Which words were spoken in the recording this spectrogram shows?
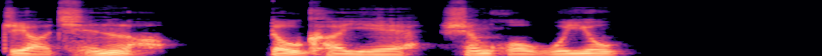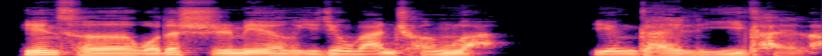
只要勤劳。都可以生活无忧，因此我的使命已经完成了，应该离开了。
